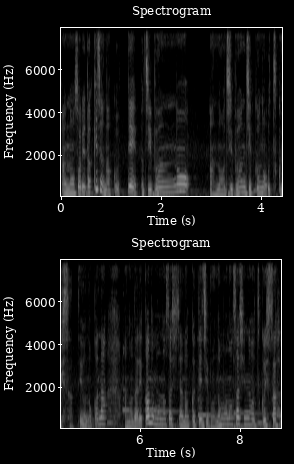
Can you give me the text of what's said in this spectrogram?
あのそれだけじゃなくって自分のあの自分軸の美しさっていうのかな。あの誰かの物差しじゃなくて自分の物差しの美しさ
